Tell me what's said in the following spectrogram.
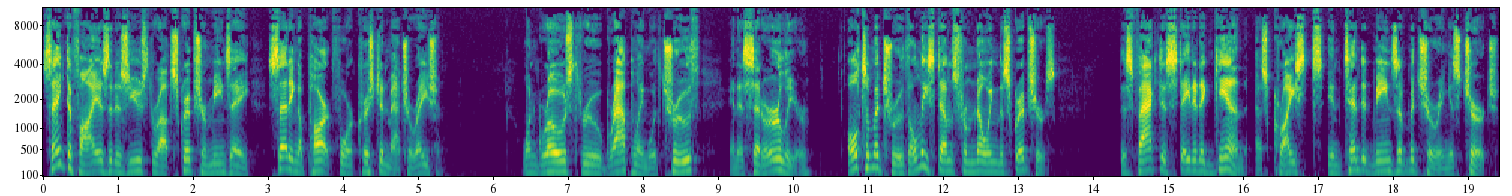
Sanctify, as it is used throughout Scripture, means a setting apart for Christian maturation. One grows through grappling with truth, and as said earlier, ultimate truth only stems from knowing the Scriptures. This fact is stated again as Christ's intended means of maturing his church.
